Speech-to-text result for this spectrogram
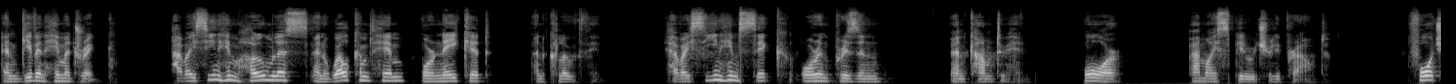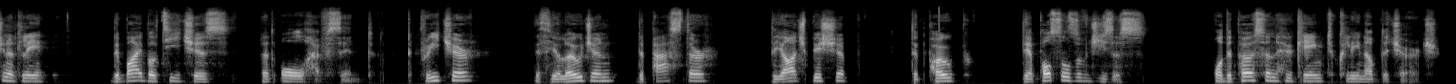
and given him a drink? Have I seen him homeless and welcomed him, or naked and clothed him? Have I seen him sick or in prison and come to him? Or am I spiritually proud? Fortunately, the Bible teaches that all have sinned. The preacher, the theologian, the pastor, the archbishop, the pope, the apostles of Jesus, or the person who came to clean up the church.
